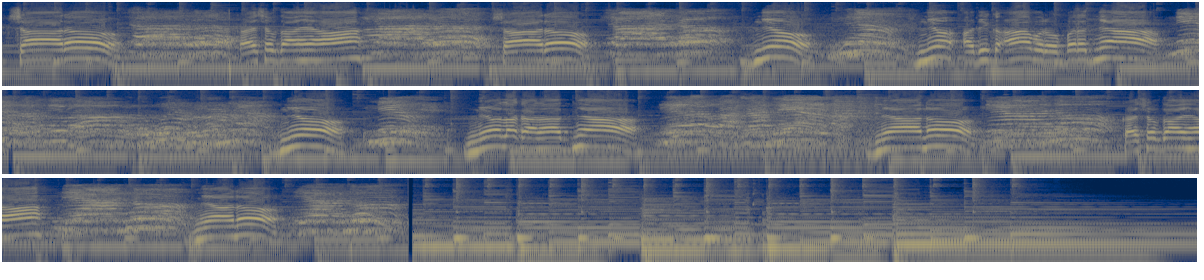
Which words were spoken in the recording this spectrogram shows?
क्षार काय शब्द आहे हा? क्षार ज्ञ ज्ञ अधिक आ बरोबर ज्ञा। ज्ञ। ज्ञ लखाना ज्ञा। ज्ञान। का शब्द आहे हा? ज्ञान।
